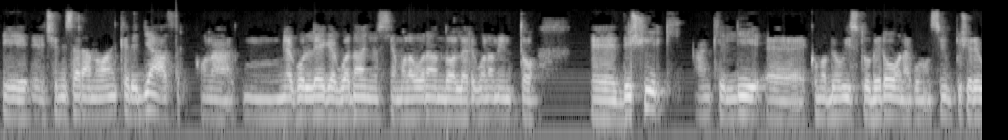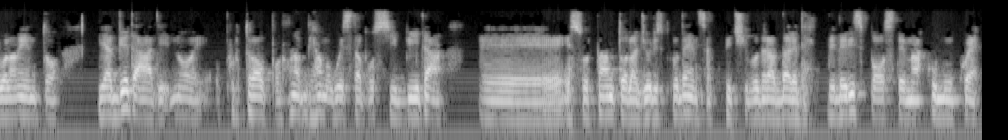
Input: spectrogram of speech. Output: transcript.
e ce ne saranno anche degli altri. Con la mia collega Guadagno stiamo lavorando al regolamento eh, dei circhi, anche lì eh, come abbiamo visto Verona con un semplice regolamento li ha vietati, noi purtroppo non abbiamo questa possibilità eh, e soltanto la giurisprudenza qui ci potrà dare de- delle risposte, ma comunque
